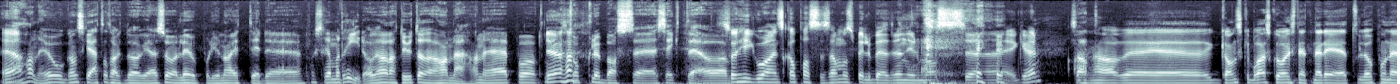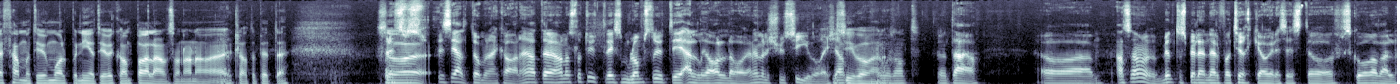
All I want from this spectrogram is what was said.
Ja. ja. Han er jo ganske ettertraktet òg. Jeg så Liverpool United eh, Faktisk Real Madrid også har vært ute av han der. Han er på Ja. toppklubbers eh, sikte. Og, Så Higuain skal passe seg med å spille bedre enn Ylmas uh, i kveld. Han har eh, ganske bra skåringssnitt nedi. Jeg lurer på om det er 25 mål på 29 kamper eller noe sånt han har eh, klart å putte. Så, det er så spesielt da med den karen er at eh, Han har slått ut liksom blomstret ut i eldre alder. Han er vel 27 år, ikke 27 år, ja. Noe sånt. Rundt der, ja. Og, eh, altså, han har begynt å spille en del for Tyrkia i det siste, og skårer vel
